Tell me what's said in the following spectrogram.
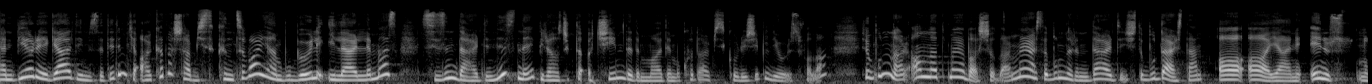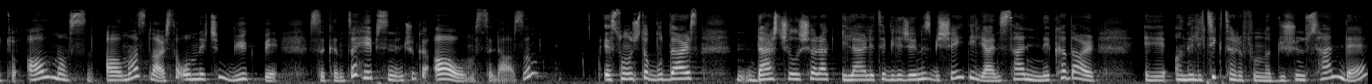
yani bir araya geldiğimizde dedim ki arkadaşlar bir sıkıntı var yani bu böyle ilerlemez. Sizin derdiniz ne? Birazcık da açayım dedim madem o kadar psikoloji biliyoruz falan. Şimdi bunlar anlatmaya başladılar. Meğerse bunların derdi işte bu dersten AA yani en üst notu almaz, almazlarsa onlar için büyük bir sıkıntı. Hepsinin çünkü A olması lazım. E sonuçta bu ders ders çalışarak ilerletebileceğimiz bir şey değil. Yani sen ne kadar e, analitik tarafında düşünsen de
